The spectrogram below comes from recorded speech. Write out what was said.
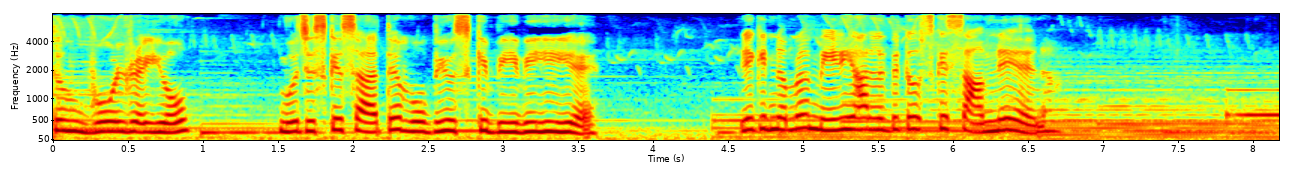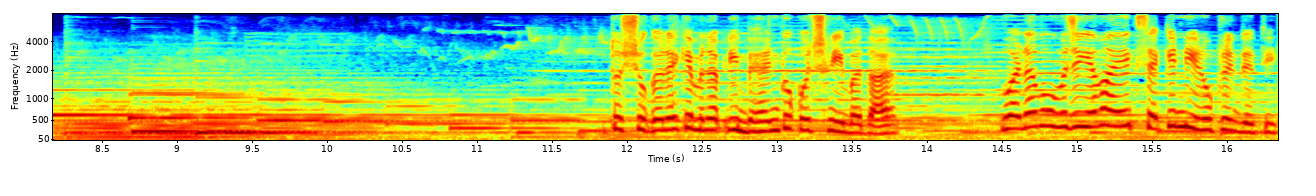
तुम बोल रही हो। वो जिसके साथ है, वो भी उसकी बीवी ही है। लेकिन नम्रा, मेरी हालत भी तो उसके सामने है ना। तो शुक्र है कि मैंने अपनी बहन को कुछ नहीं बताया। वरना वो मुझे यहाँ एक सेकंड नहीं रुकने देती।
